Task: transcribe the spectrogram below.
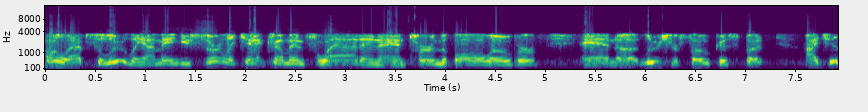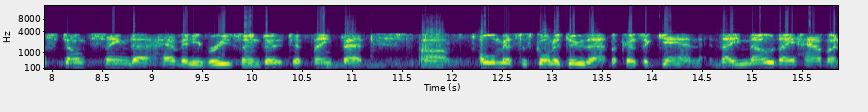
Oh, absolutely. I mean, you certainly can't come in flat and, and turn the ball over and uh, lose your focus, but I just don't seem to have any reason to, to think that um, Ole Miss is going to do that because, again, they know they have an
